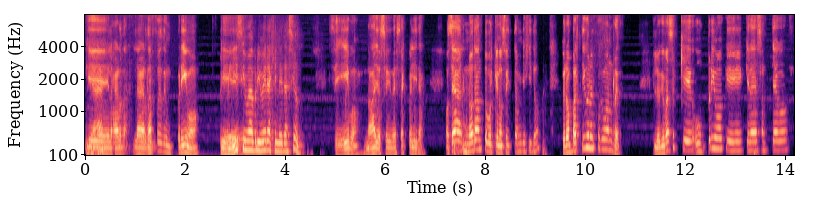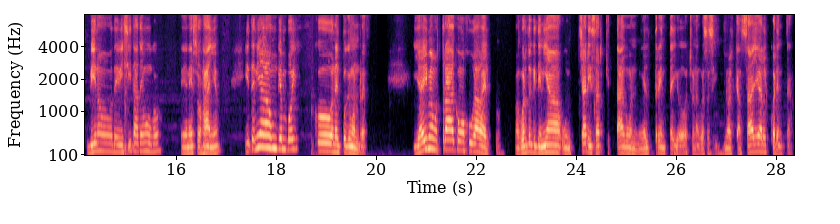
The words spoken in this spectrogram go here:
que la verdad, la verdad fue de un primo. Primerísima primera generación. Sí, pues, no, yo soy de esa escuelita. O sea, no tanto porque no soy tan viejito, pero partí con el Pokémon Red. Y lo que pasa es que un primo que, que era de Santiago vino de visita a Temuco en esos años y tenía un Game Boy con el Pokémon Red. Y ahí me mostraba cómo jugaba él. Me acuerdo que tenía un Charizard que estaba como en nivel 38, una cosa así. No alcanzaba a llegar al 40.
